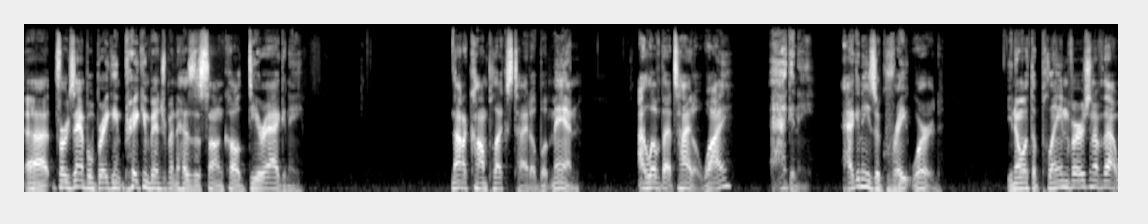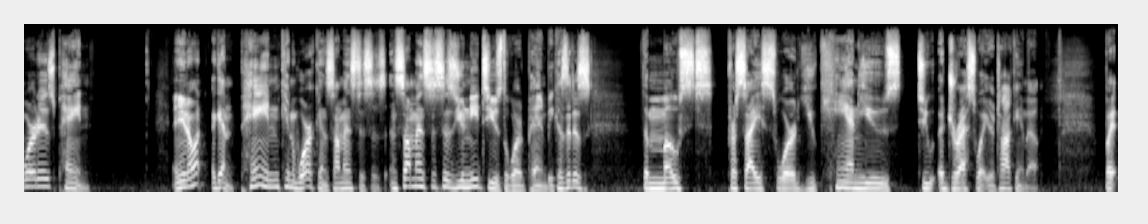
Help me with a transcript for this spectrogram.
Uh, for example, Breaking Breaking Benjamin has a song called "Dear Agony." Not a complex title, but man, I love that title. Why? Agony. Agony is a great word. You know what the plain version of that word is? Pain. And you know what? Again, pain can work in some instances. In some instances, you need to use the word pain because it is the most precise word you can use to address what you're talking about. But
